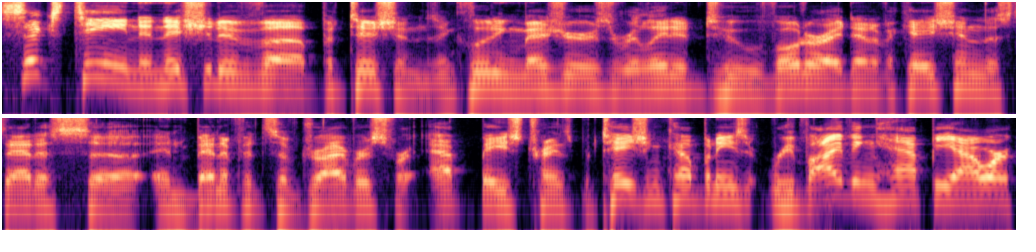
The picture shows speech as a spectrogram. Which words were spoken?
16 initiative uh, petitions, including measures related to voter identification, the status uh, and benefits of drivers for app based transportation companies, reviving happy hour,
